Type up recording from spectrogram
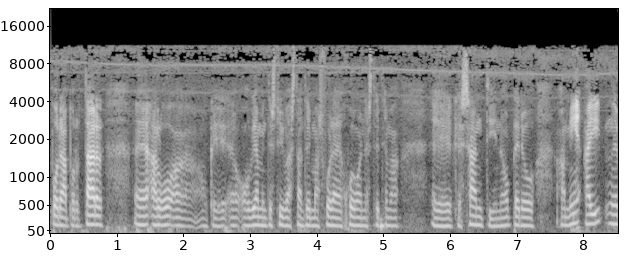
por aportar eh, algo, aunque obviamente estoy bastante más fuera de juego en este tema eh, que Santi, ¿no? Pero a mí ahí, eh,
